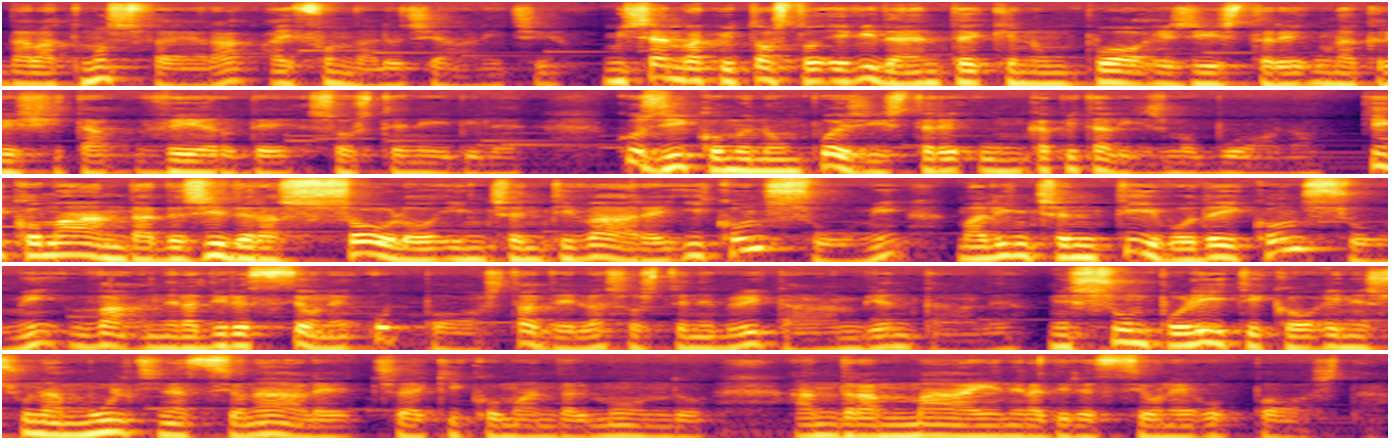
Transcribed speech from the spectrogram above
dall'atmosfera ai fondali oceanici. Mi sembra piuttosto evidente che non può esistere una crescita verde sostenibile, così come non può esistere un capitalismo buono. Chi comanda desidera solo incentivare i consumi, ma l'incentivo dei consumi va nella direzione opposta della sostenibilità ambientale. Nessun politico e nessuna multinazionale, cioè chi comanda il mondo, andrà mai nella direzione opposta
